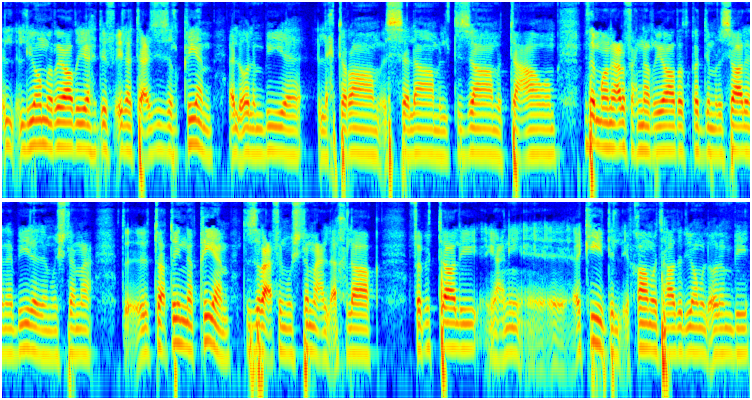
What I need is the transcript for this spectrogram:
اليوم الرياضي يهدف إلى تعزيز القيم الأولمبية الاحترام السلام الالتزام التعاون. مثل ما نعرف إحنا الرياضة تقدم رسالة نبيلة للمجتمع تعطينا قيم تزرع في المجتمع الأخلاق. فبالتالي يعني أكيد اقامه هذا اليوم الأولمبي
